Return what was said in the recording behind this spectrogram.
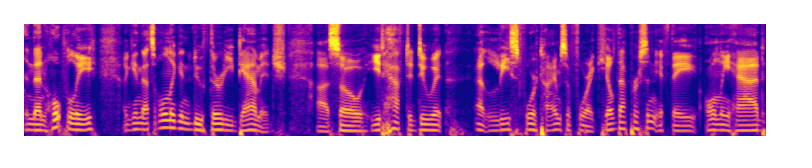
and then hopefully again that's only going to do 30 damage. Uh, so you'd have to do it at least four times before it killed that person if they only had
